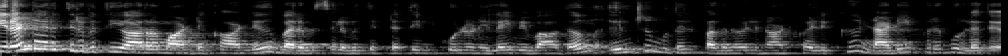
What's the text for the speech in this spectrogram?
இரண்டாயிரத்தி இருபத்தி ஆறாம் ஆண்டுக்கான வரவு செலவு திட்டத்தின் குழுநிலை விவாதம் இன்று முதல் பதினேழு நாட்களுக்கு நடைபெறவுள்ளது.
